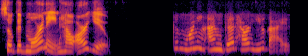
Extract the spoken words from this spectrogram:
So, good morning. How are you? Good morning. I'm good. How are you guys?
